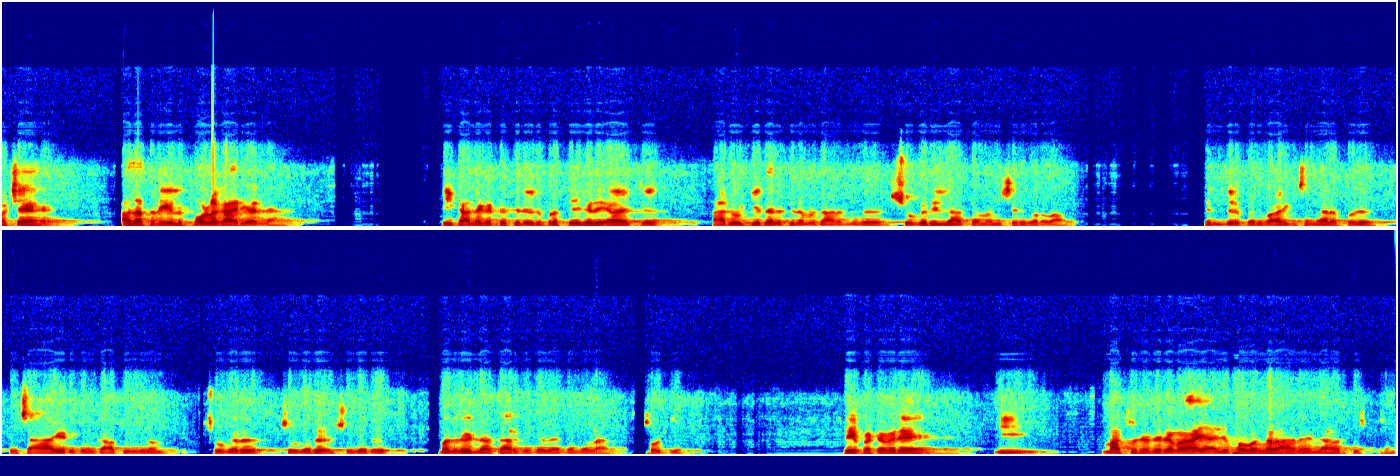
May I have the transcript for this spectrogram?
പക്ഷേ അതത്ര എളുപ്പമുള്ള കാര്യമല്ല. ഈ കാലഘട്ടത്തിൽ ഒരു പ്രത്യേകതയായിട്ട് ആരോഗ്യ തലത്തിൽ നമ്മൾ കാണുന്നത് ഷുഗർ ഇല്ലാത്ത മനുഷ്യർ കുറവാണ്. എന്ത് പരിപാടിക്ക് ചെന്നാൽ അപ്പോൾ ഒരു ചായ എടുക്കണം കാപ്പി ഷുഗർ ഷുഗർ ഷുഗർ മധുരമില്ലാത്ത ആർക്കൊക്കെ വേണ്ടെന്നുള്ളതാണ് ചോദ്യം. പ്രിയപ്പെട്ടവരെ ഈ മധുരതരമായ അനുഭവങ്ങളാണ് എല്ലാവർക്കും ഇഷ്ടം.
